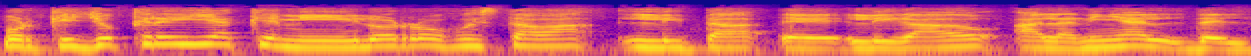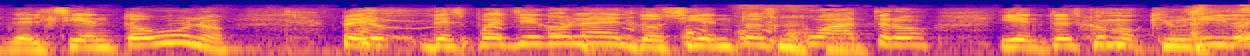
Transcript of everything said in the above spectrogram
porque yo creía que mi hilo rojo estaba lita- eh, ligado a la niña del, del, del 101, pero después llegó la del 204 y entonces como que un hilo,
